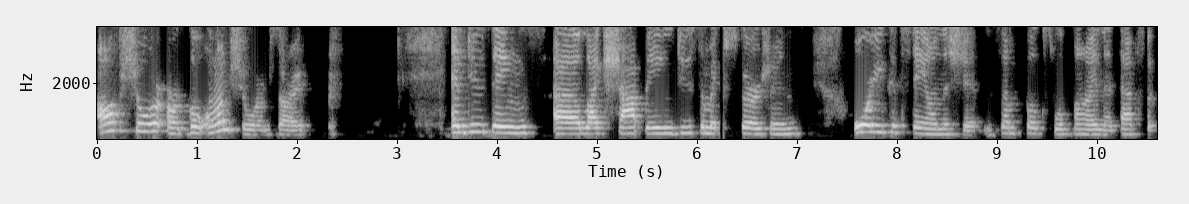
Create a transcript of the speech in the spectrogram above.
offshore or go onshore, I'm sorry, and do things uh, like shopping, do some excursions, or you could stay on the ship. And some folks will find that that's the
